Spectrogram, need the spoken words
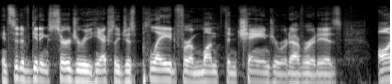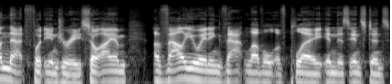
instead of getting surgery, he actually just played for a month and change or whatever it is on that foot injury. So I am evaluating that level of play in this instance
